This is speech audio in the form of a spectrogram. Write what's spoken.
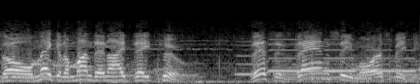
So make it a Monday night date, too. This is Dan Seymour speaking.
